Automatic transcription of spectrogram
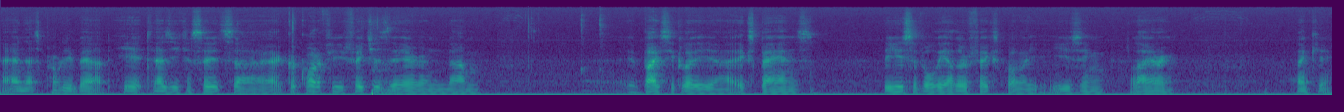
And that's probably about it. As you can see it's uh, got quite a few features there and um, it basically uh, expands the use of all the other effects by using layering. Thank you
